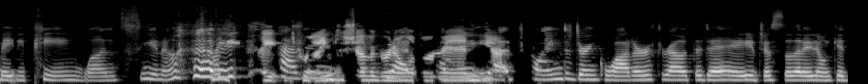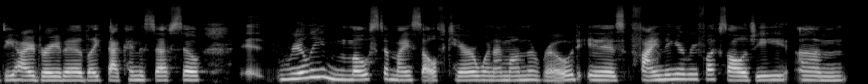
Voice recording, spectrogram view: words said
maybe peeing once you know having, right, having, trying to shove a granola yeah, bar in yeah. yeah trying to drink water throughout the day just so that i don't get dehydrated like that kind of stuff so it, really most of my self-care when i'm on the road is finding a reflexology um,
